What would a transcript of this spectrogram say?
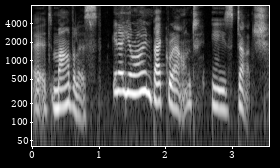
It's marvellous. You know, your own background is Dutch.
